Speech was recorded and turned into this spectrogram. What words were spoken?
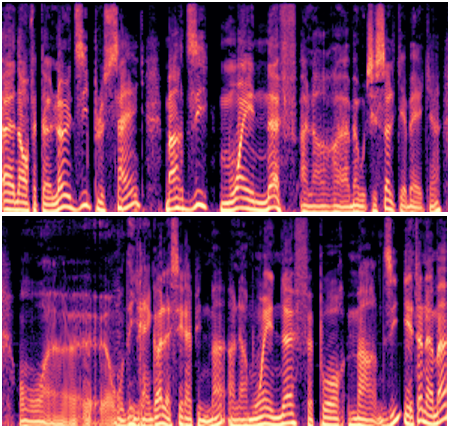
euh, non, en fait, euh, lundi, plus 5. Mardi, moins 9. Alors, euh, ben oui, c'est ça le Québec. Hein? On, euh, on dégringole assez rapidement. Alors, moins 9 pour mardi. Et étonnamment,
